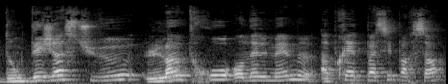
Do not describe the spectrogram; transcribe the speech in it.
Donc déjà, si tu veux, l'intro en elle-même, après être passé par ça,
